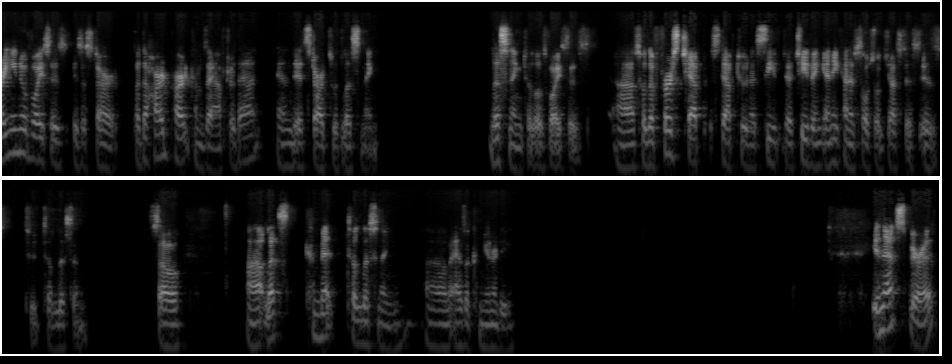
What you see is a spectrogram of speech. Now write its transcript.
Bringing new voices is a start, but the hard part comes after that, and it starts with listening. Listening to those voices. Uh, so the first step, step to achieving any kind of social justice is to, to listen. So uh, let's commit to listening uh, as a community. In that spirit,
